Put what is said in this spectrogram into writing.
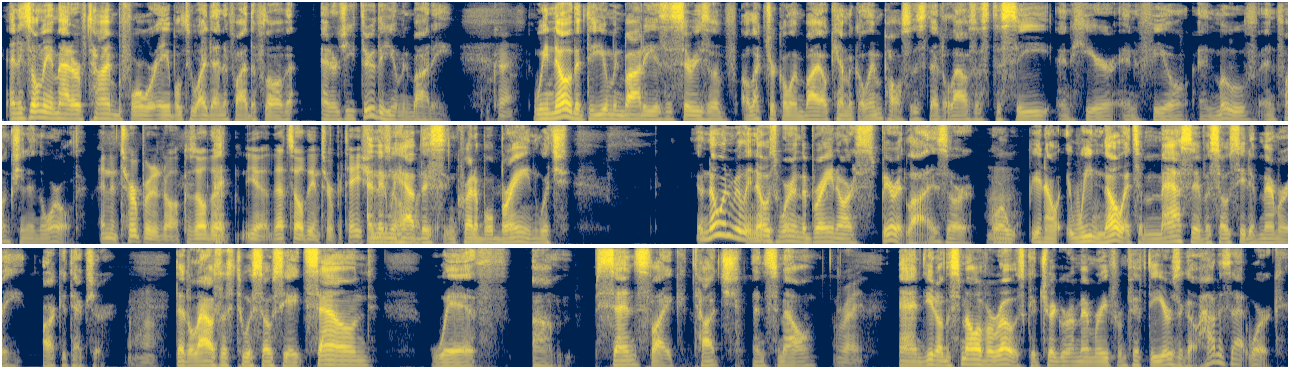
And it's only a matter of time before we're able to identify the flow of energy through the human body. Okay. We know that the human body is a series of electrical and biochemical impulses that allows us to see and hear and feel and move and function in the world. And interpret it all because all the And- yeah that's all the interpretation. And then we have this incredible brain, which you know, no one really knows where in the brain our spirit lies, or, or you know, we know it's a massive associative memory architecture Uh-huh. that allows us to associate sound with um, sense, like touch and smell. Right. And you know, the smell of a rose could trigger a memory from 50 years ago. How does that work?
